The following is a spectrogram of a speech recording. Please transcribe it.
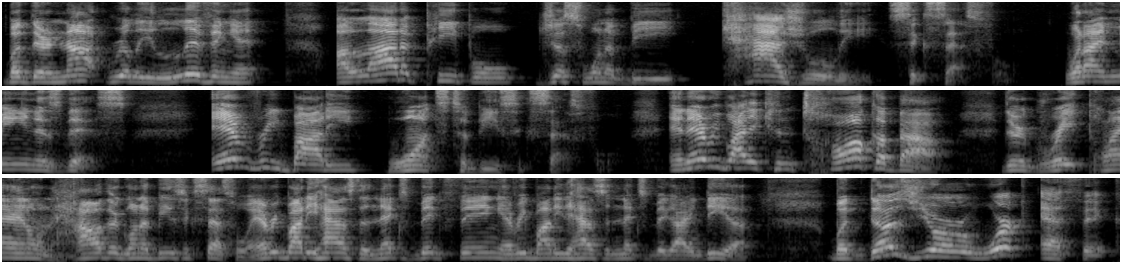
but they're not really living it. A lot of people just want to be casually successful. What I mean is this everybody wants to be successful, and everybody can talk about their great plan on how they're going to be successful. Everybody has the next big thing, everybody has the next big idea. But does your work ethic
